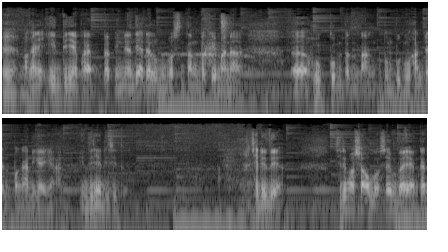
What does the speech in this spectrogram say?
Ya, makanya intinya bab, bab ini nanti adalah membahas tentang bagaimana uh, hukum tentang pembunuhan dan penganiayaan. Intinya di situ. Nah, jadi itu ya. Jadi masya Allah, saya membayangkan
